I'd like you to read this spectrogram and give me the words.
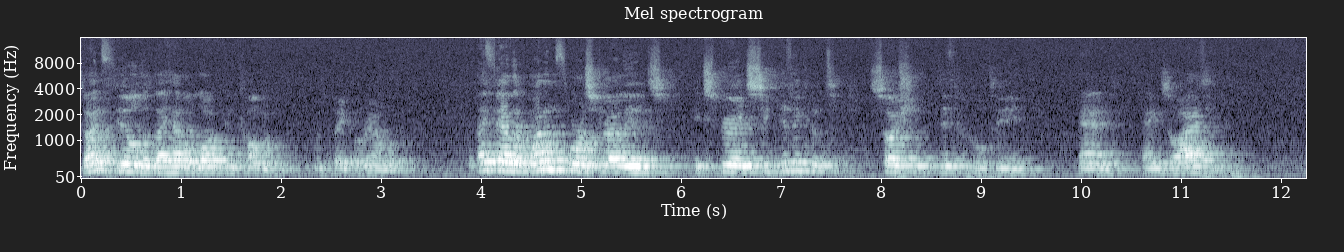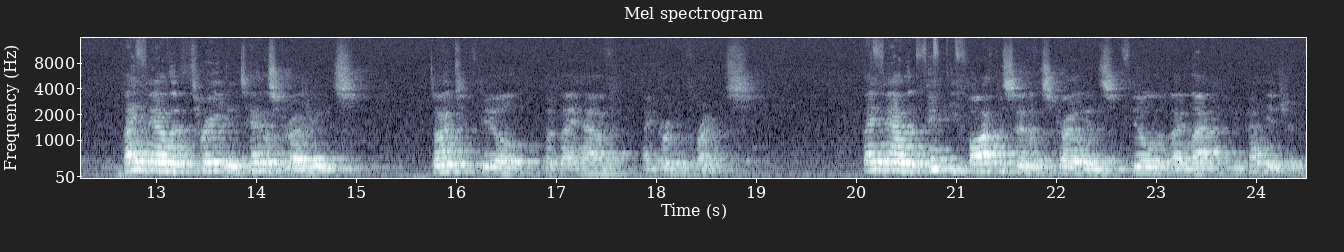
don't feel that they have a lot in common They found that one in four Australians experience significant social difficulty and anxiety. They found that three in ten Australians don't feel that they have a group of friends. They found that 55% of Australians feel that they lack companionship.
